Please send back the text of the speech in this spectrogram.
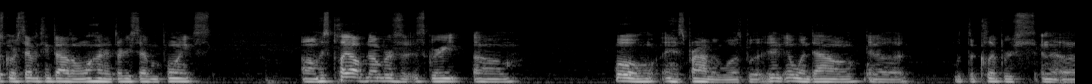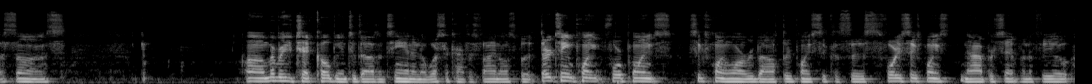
scored 17,137 points. Um, his playoff numbers is great. Um, well, in his prime it was, but it, it went down in, uh, with the Clippers and the uh, Suns. Um, remember he checked Kobe in 2010 in the Western Conference Finals, but 13.4 points, 6.1 rebounds, 3.6 assists, 46.9% from the field,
